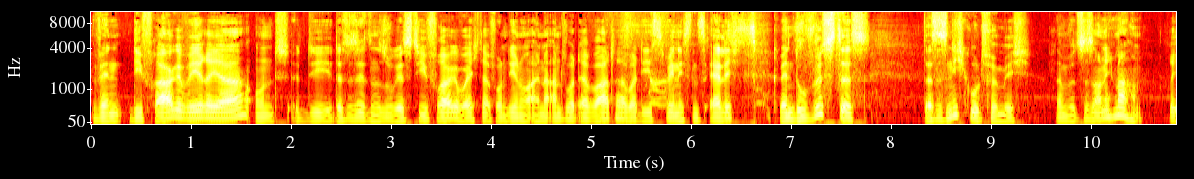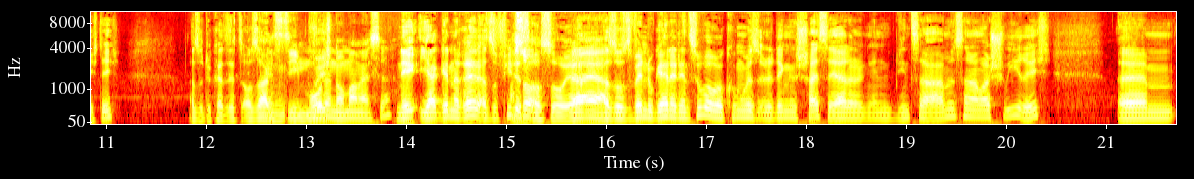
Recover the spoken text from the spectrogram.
Wenn die Frage wäre ja, und die, das ist jetzt eine Suggestivfrage, weil ich da von dir nur eine Antwort erwarte, aber die ist wenigstens ehrlich. Wenn du wüsstest, das ist nicht gut für mich, dann würdest du es auch nicht machen, richtig? Also du kannst jetzt auch sagen. Ist die würde ich- Modenummer, meinst du? Nee, ja, generell, also vieles so. auch so, ja. Ja, ja. Also wenn du gerne den Super Bowl gucken willst und du denkst, scheiße, ja, dann Dienstagabend ist dann aber schwierig, ähm,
